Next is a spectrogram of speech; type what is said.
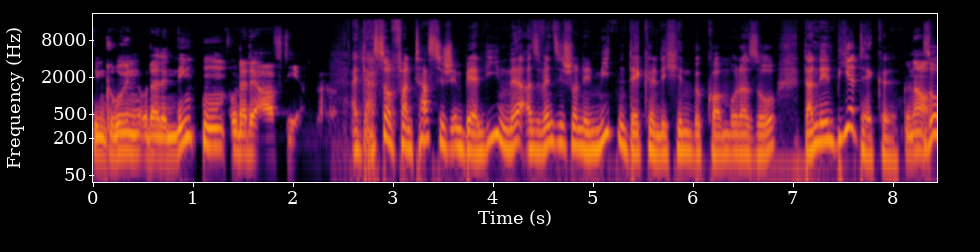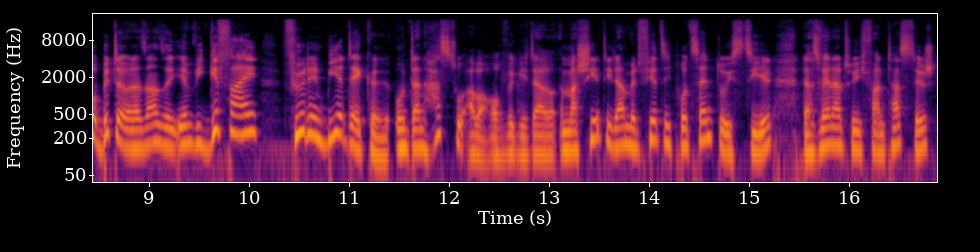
den Grünen oder den Linken oder der AfD angehören. Äh, das ist doch fantastisch in Berlin, ne? Also wenn sie schon den Mietendeckel nicht hinbekommen oder so, dann den Bierdeckel. Genau. So, bitte. Und dann sagen sie irgendwie Giffey für den Bierdeckel. Und dann hast du aber auch wirklich, da marschiert die da mit 40 Prozent durchs Ziel. Das wäre natürlich fantastisch.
